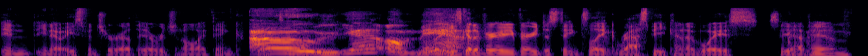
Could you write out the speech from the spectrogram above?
in you know Ace Ventura, the original, I think. But, oh uh, yeah, oh man, he's got a very very distinct like raspy kind of voice. So you have him.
